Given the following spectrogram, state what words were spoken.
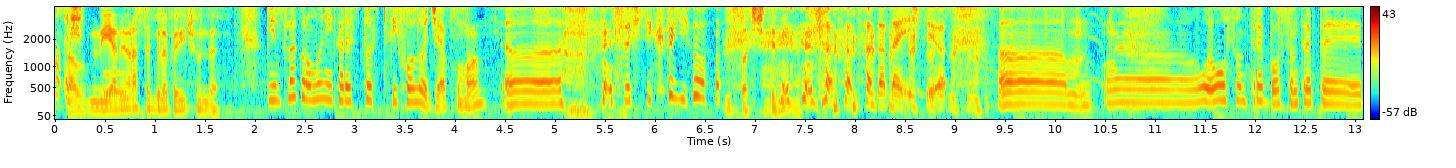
nu, Sau știu. ea nu era stabilă pe niciunde. Mi-mi plac românii care sunt toți psihologi acum. Uh, să știi că eu... Îți place și de mine. da, da, da, da, da, ești. Uh, uh, o să întreb, o să întreb pe,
